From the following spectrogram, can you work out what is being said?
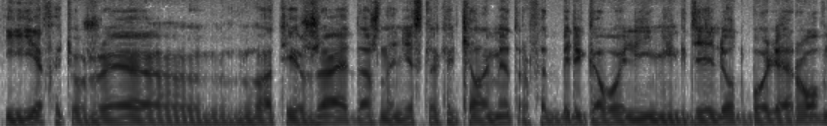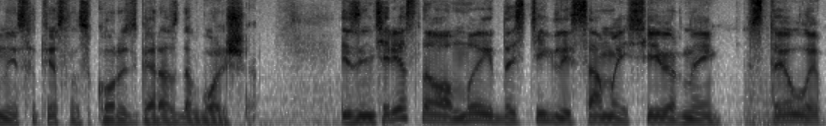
и ехать уже, э, отъезжая даже на несколько километров от береговой линии, где лед более ровный и, соответственно, скорость гораздо больше. Из интересного мы достигли самой северной стеллы,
